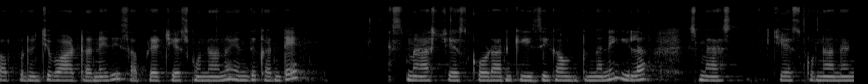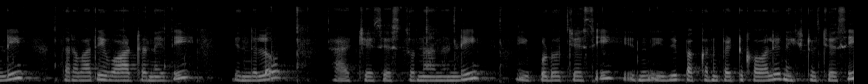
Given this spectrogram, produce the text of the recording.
పప్పు నుంచి వాటర్ అనేది సపరేట్ చేసుకున్నాను. ఎందుకంటే స్మాష్ చేసుకోవడానికి ఈజీగా ఉంటుందని ఇలా స్మాష్ చేసుకున్నానండి. తర్వాత ఈ వాటర్ అనేది ఇందులో యాడ్ చేసేస్తున్నానండి. ఇప్పుడు వచ్చేసి ఇది పక్కన పెట్టుకోవాలి. నెక్స్ట్ వచ్చేసి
